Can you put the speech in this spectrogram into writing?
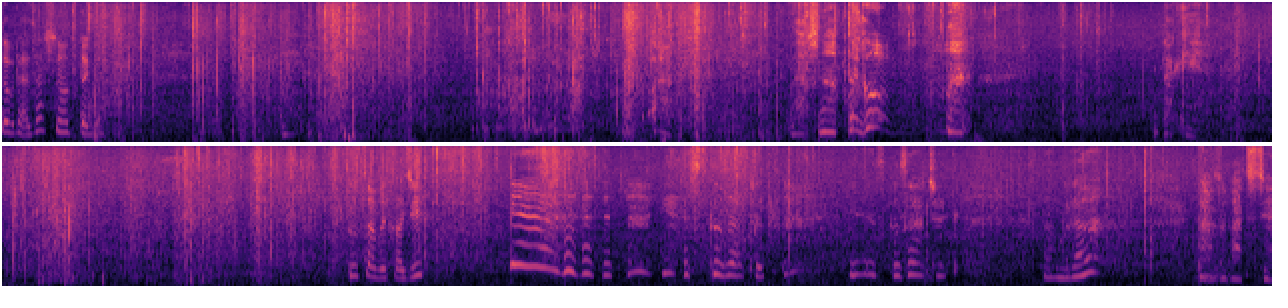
Dobra, zacznę od tego. Zacznę od tego. Taki. Tu wychodzi? Nie, jest kozaczek. Jest kozaczek. Dobra. Tam zobaczcie.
